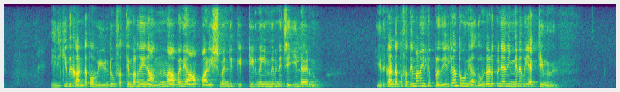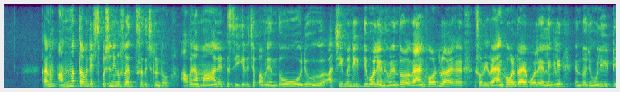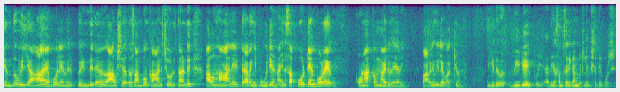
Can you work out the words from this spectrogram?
എനിക്കിത് കണ്ടപ്പോൾ വീണ്ടും സത്യം പറഞ്ഞു കഴിഞ്ഞാൽ അന്ന് അവന് ആ പണിഷ്മെന്റ് കിട്ടിയിരുന്നെങ്കിൽ ഇന്ന് പിന്നെ ചെയ്യില്ലായിരുന്നു. ഇത് കണ്ടപ്പോൾ സത്യം പറഞ്ഞാൽ എനിക്ക് പ്രതികരിക്കാൻ തോന്നി. അതുകൊണ്ടാണ് ഇപ്പോൾ ഞാൻ ഇങ്ങനെ റിയാക്ട് ചെയ്യുന്നത്. കാരണം അന്നത്തെ അവന്റെ എക്സ്പ്രഷൻ നിങ്ങൾ ശ്രദ്ധിച്ചിട്ടുണ്ടോ? അവൻ ആ മാലയിട്ട് സ്വീകരിച്ചപ്പോൾ അവന് എന്തോ ഒരു അച്ചീവ്മെന്റ് കിട്ടിയ പോലെയാണ്. അവൻ എന്തോ rank holder sorry rank holder ആയ പോലെ അല്ലെങ്കിൽ എന്തോ ജോലി കിട്ടി എന്തോ വലിയ ആളായ പോലെയാണ്. ഒരു പെണ്ണിന് ആവശ്യമില്ലാത്ത സംഭവം കാണിച്ചു കൊടുത്താണ്ട് അവൻ മാലയിട്ട് ഇറങ്ങി പോരുകയാണ്. അതിന് സപ്പോർട്ട് ചെയ്യാൻ കുറേ കൊണാക്കന്മാർ വേറെ. പറയുന്നില്ല ബാക്കിയൊന്നും. എനിക്കിത് വീഡിയോ ആയിപ്പോയി അധികം സംസാരിക്കാൻ പറ്റില്ല ഈ വിഷയത്തെക്കുറിച്ച്.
